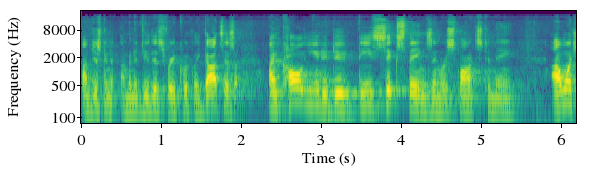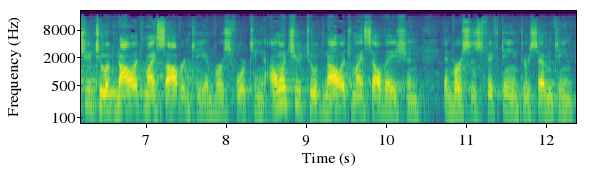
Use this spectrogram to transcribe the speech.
I'm just going to I'm going to do this very quickly. God says, I'm calling you to do these six things in response to me. I want you to acknowledge my sovereignty in verse 14. I want you to acknowledge my salvation in verses 15 through 17.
